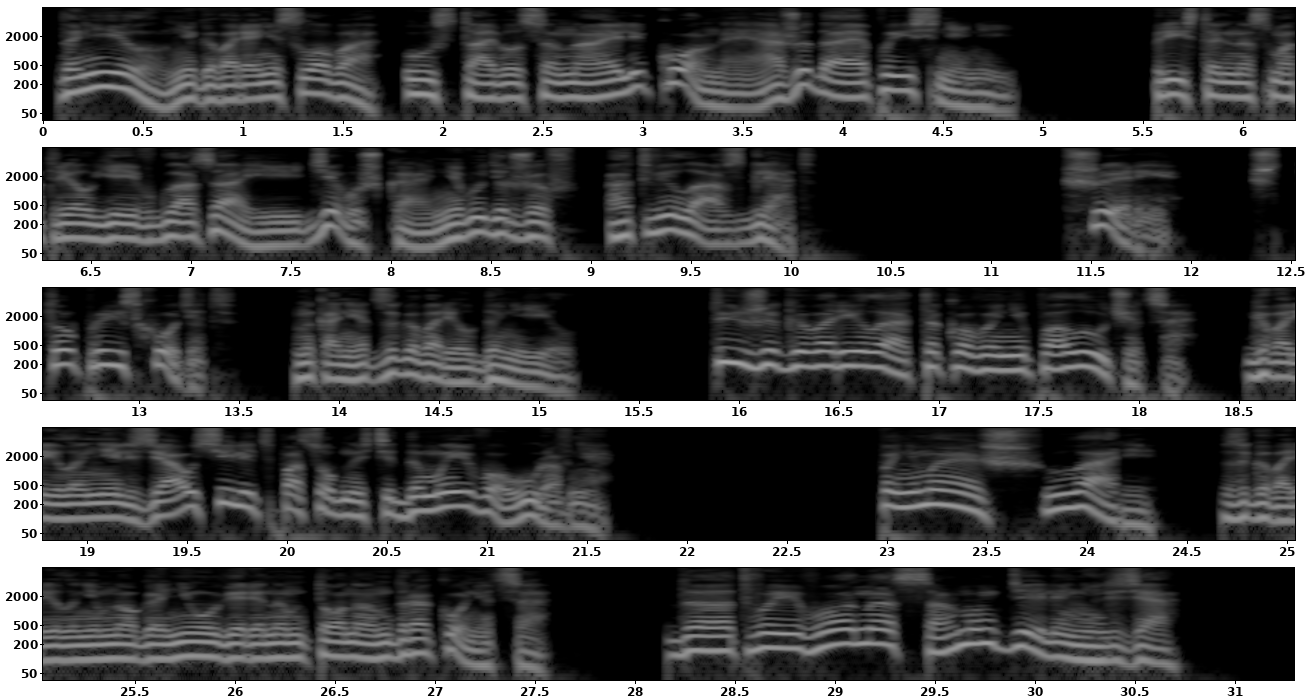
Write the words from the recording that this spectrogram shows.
Даниил, не говоря ни слова, уставился на Эликоны, ожидая пояснений. Пристально смотрел ей в глаза, и девушка, не выдержав, отвела взгляд. «Шерри, что происходит?» — наконец заговорил Даниил. «Ты же говорила, такого не получится. Говорила, нельзя усилить способности до моего уровня. «Понимаешь, Ларри», — заговорила немного неуверенным тоном драконица, «да твоего на самом деле нельзя».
